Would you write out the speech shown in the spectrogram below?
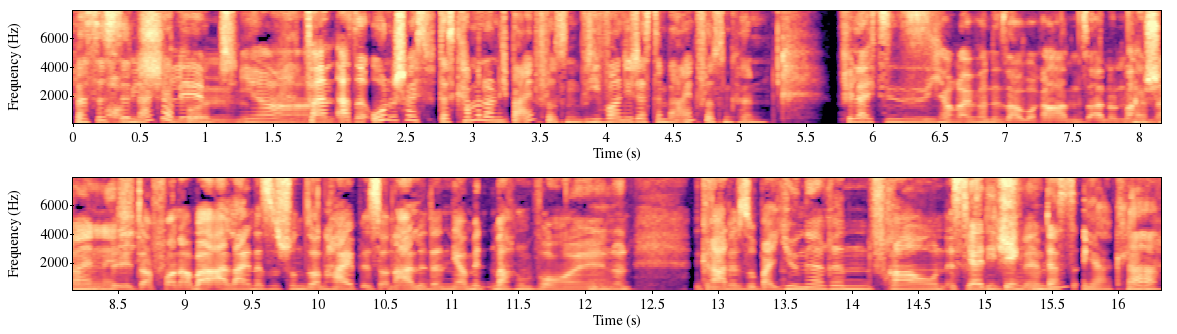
Was ist oh, denn da kaputt? Ja. Vor allem, also ohne Scheiß, das kann man doch nicht beeinflussen. Wie wollen die das denn beeinflussen können? Vielleicht ziehen sie sich auch einfach eine saubere abends an und machen dann ein. Bild davon. Aber allein, dass es schon so ein Hype ist und alle dann ja mitmachen wollen und gerade so bei jüngeren Frauen ist Ja, das die denken, schlimm. dass, ja klar.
